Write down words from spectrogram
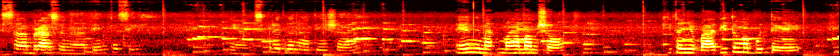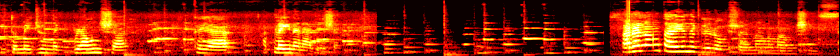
sa braso natin kasi spread na natin siya. Ayan mga mamsyo. Kita nyo ba? Dito maputi. Dito medyo nag-brown siya. Kaya, apply na natin siya. Para lang tayo naglo-lotion, mga mamshies.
